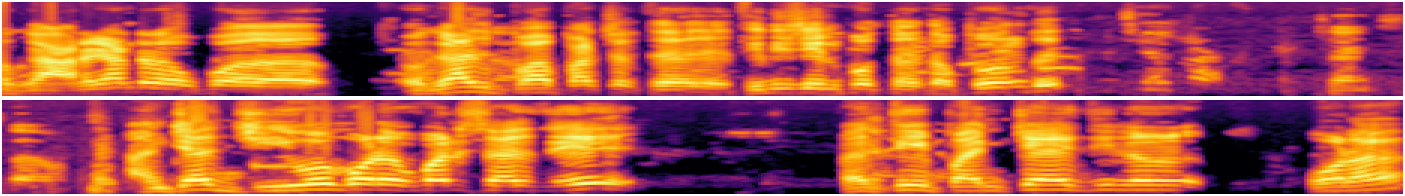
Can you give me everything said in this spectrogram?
ఒక అరగంట ఒక ఉగాది పచ్చ తి- తినేసి వెళ్ళిపోతుంది తప్పు ఉంది. అంచేత జీవో కూడా ఇవ్వాల్సింది. ప్రతి పంచాయతీలో కూడా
